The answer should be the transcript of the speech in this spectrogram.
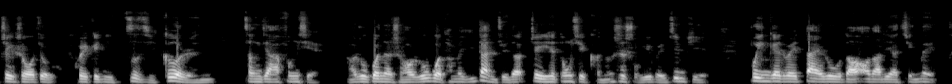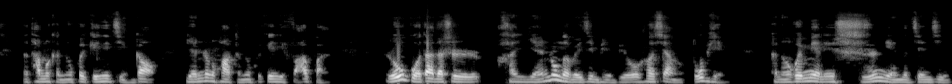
这个时候就会给你自己个人增加风险啊！入关的时候，如果他们一旦觉得这些东西可能是属于违禁品，不应该被带入到澳大利亚境内，那他们可能会给你警告，严重的话可能会给你罚款。如果带的是很严重的违禁品，比如说像毒品，可能会面临十年的监禁。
